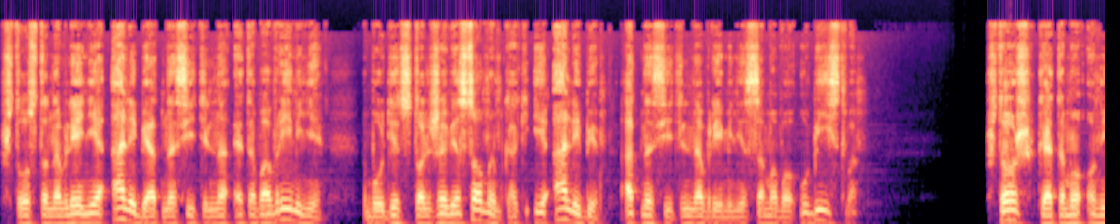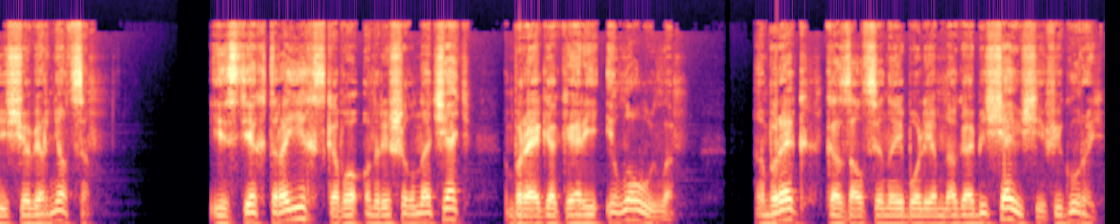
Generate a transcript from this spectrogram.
что установление алиби относительно этого времени будет столь же весомым, как и алиби относительно времени самого убийства. Что ж, к этому он еще вернется. Из тех троих, с кого он решил начать, Брэга, Керри и Лоуэлла. Брэг казался наиболее многообещающей фигурой.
